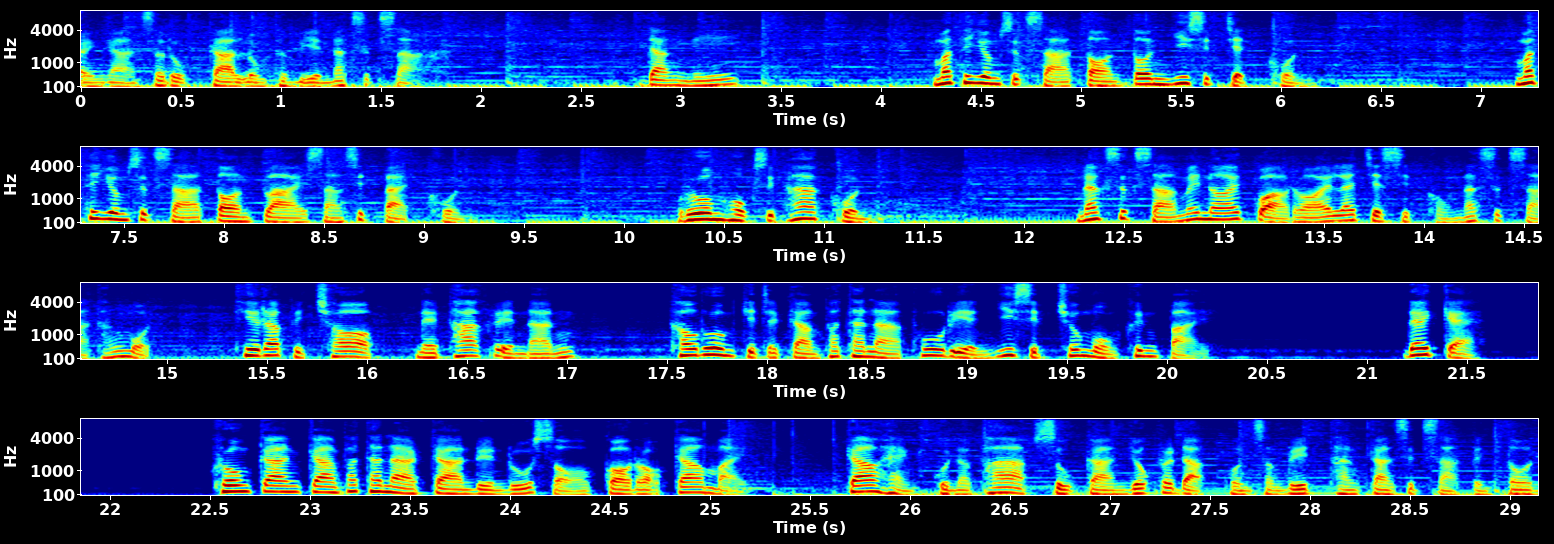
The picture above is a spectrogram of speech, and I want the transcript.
รายงานสรุปการลงทะเบียนนักศึกษา ดังนี้ มัธยมศึกษาตอนต้น 27 คน มัธยมศึกษาตอนปลาย 38 คน รวม 65 คน นักศึกษาไม่น้อยกว่าร้อยละ70 ของนักศึกษาทั้งหมด ที่รับผิดชอบในภาคเรียนนั้น เข้าร่วมกิจกรรมพัฒนาผู้เรียน 20 ชั่วโมงขึ้นไป ได้แก่ โครงการการพัฒนาการเรียนรู้สกร9ใหม่ 9 แห่งคุณภาพสู่การยกระดับผลสำฤทธิ์ทางการศึกษาเป็นต้น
